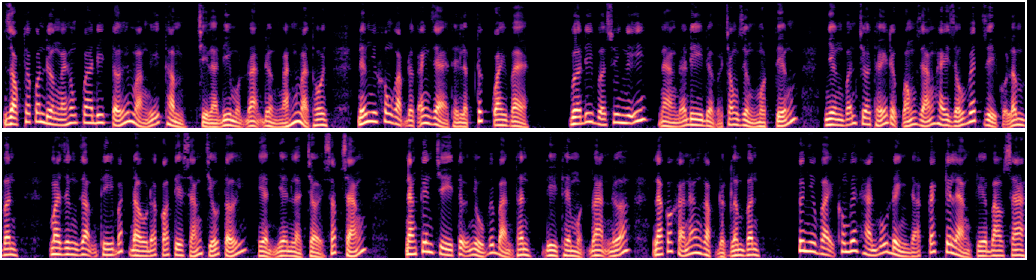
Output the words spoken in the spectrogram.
Dọc theo con đường ngày hôm qua đi tới mà nghĩ thầm, chỉ là đi một đoạn đường ngắn mà thôi. Nếu như không gặp được anh rẻ thì lập tức quay về vừa đi vừa suy nghĩ, nàng đã đi được ở trong rừng một tiếng, nhưng vẫn chưa thấy được bóng dáng hay dấu vết gì của lâm vân. Mà rừng rậm thì bắt đầu đã có tia sáng chiếu tới, hiển nhiên là trời sắp sáng. Nàng kiên trì tự nhủ với bản thân, đi thêm một đoạn nữa là có khả năng gặp được lâm vân. Cứ như vậy, không biết hàn vũ đình đã cách cái làng kia bao xa,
